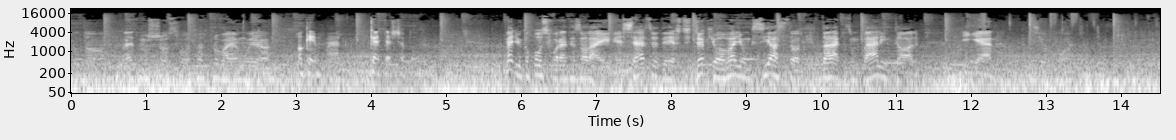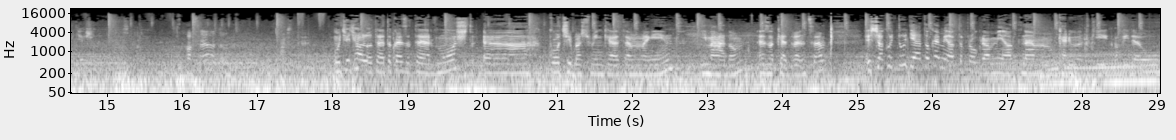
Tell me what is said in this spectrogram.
Tudom, ez most rossz volt, hát próbáljam újra. Oké, okay. Már kettes csapó. Megyünk a Poszforáthez aláírni egy szerződést, tök jól vagyunk, sziasztok! Találkozunk Bálintal. Igen, ez jó volt. Ügyes. Használhatom? Úgyhogy hallottátok, ez a terv most. Kocsiba sminkeltem megint. Imádom, ez a kedvencem. És csak hogy tudjátok, emiatt a program miatt nem került ki a videó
